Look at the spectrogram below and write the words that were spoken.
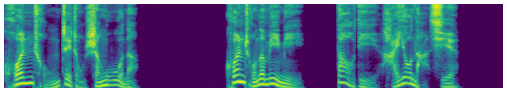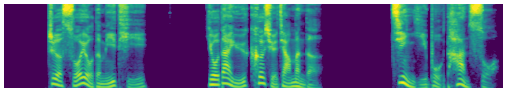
昆虫这种生物呢？昆虫的秘密到底还有哪些？这所有的谜题，有待于科学家们的进一步探索。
